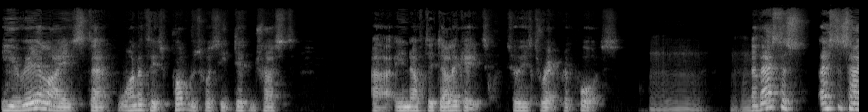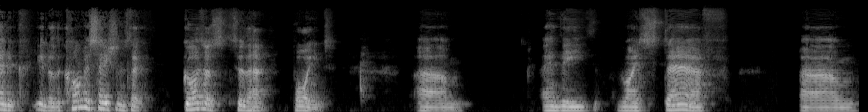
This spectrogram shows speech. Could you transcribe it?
he realized that one of his problems was he didn't trust uh, enough to delegate to his direct reports. Mm-hmm. Now that's the that's the sign of you know the conversations that got us to that point, um, and the my staff um,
